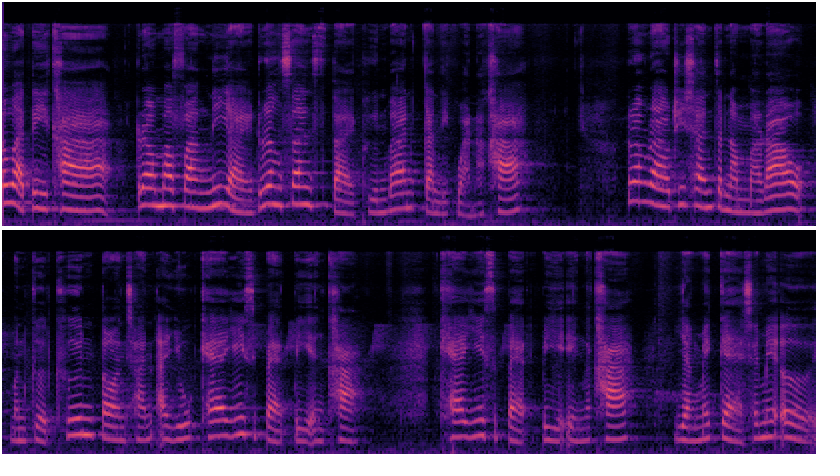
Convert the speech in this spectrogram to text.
สวัสดีค่ะ เรามาฟังนิยายเรื่องสั้นสไตล์พื้นบ้านกันดีกว่านะคะ เรื่องราวที่ฉันจะนำมาเล่า มันเกิดขึ้นตอนฉันอายุแค่ 28 ปีเองค่ะ แค่ 28 ปีเองนะคะ ยังไม่แก่ใช่ไหมเอ่ย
